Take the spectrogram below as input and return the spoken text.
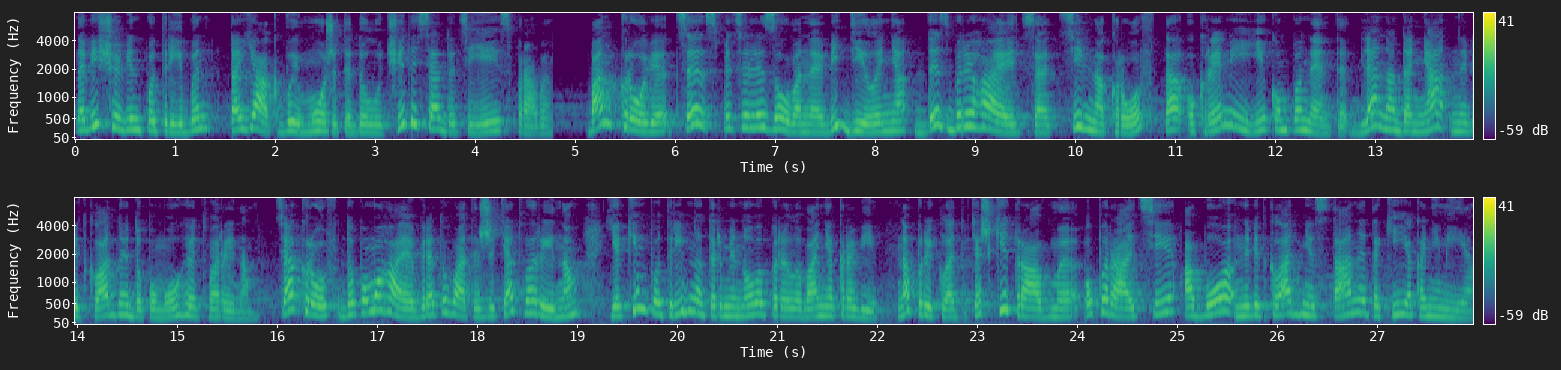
навіщо він потрібен та як ви можете долучитися до цієї справи. Банк крові це спеціалізоване відділення, де зберігається цільна кров та окремі її компоненти для надання невідкладної допомоги тваринам. Ця кров допомагає врятувати життя тваринам, яким потрібно термінове переливання крові, наприклад, тяжкі травми, операції або невідкладні стани, такі як анемія.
